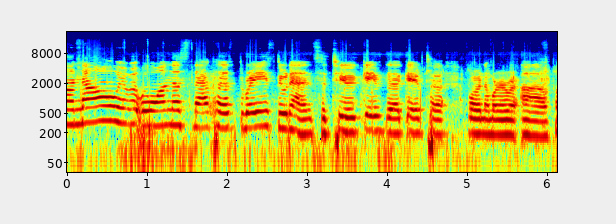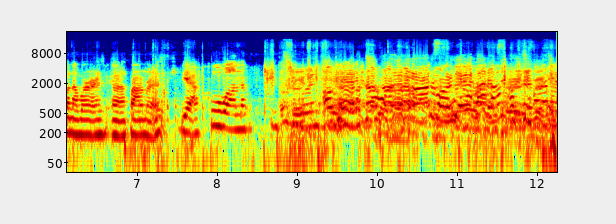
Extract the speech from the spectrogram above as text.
Uh, now we, we want to select uh, three students to give the gift uh, for our uh, for our uh, farmers. Yeah, who won? Okay. okay.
